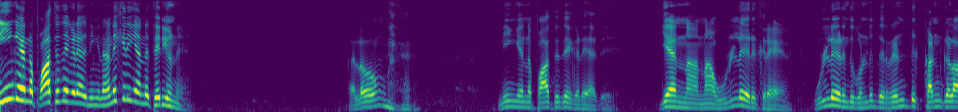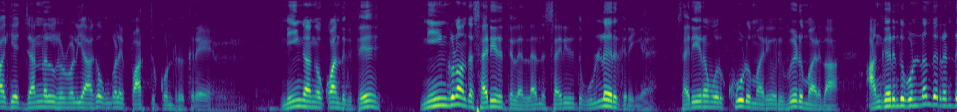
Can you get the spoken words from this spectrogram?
நீங்கள் என்னை பார்த்ததே கிடையாது. நீங்கள் நினைக்கிறீங்க என்ன தெரியும்னு? ஹலோ? நீங்கள் என்னை பார்த்ததே கிடையாது. ஏன்னா நான் உள்ளே இருக்கிறேன். உள்ளே இருந்து கொண்டு இந்த ரெண்டு கண்களாகிய ஜன்னல்கள் வழியாக உங்களை பார்த்து கொண்டிருக்கிறேன். நீங்கள் அங்கே உட்காந்துக்கிட்டு நீங்களும் அந்த சரீரத்தில் இல்லை அந்த சரீரத்துக்கு உள்ளே இருக்கிறீங்க. சரீரம் ஒரு கூடு மாதிரி ஒரு வீடு மாதிரி தான். அங்கேருந்து கொண்டு வந்து ரெண்டு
